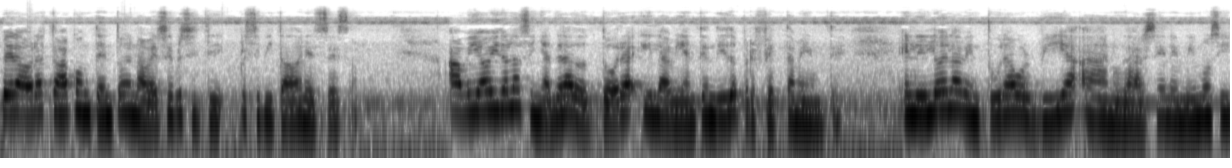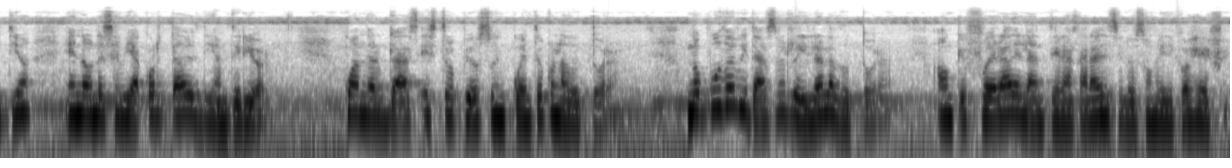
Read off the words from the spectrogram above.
Pero ahora estaba contento de no haberse precipitado en exceso. Había oído la señal de la doctora y la había entendido perfectamente. El hilo de la aventura volvía a anudarse en el mismo sitio en donde se había cortado el día anterior cuando el gas estropeó su encuentro con la doctora. No pudo evitar sonreírle a la doctora, aunque fuera delante de la cara del celoso médico jefe.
